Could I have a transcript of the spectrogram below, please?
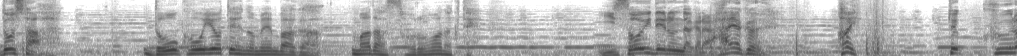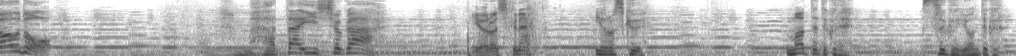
どうした？同行予定のメンバーがまだ揃わなくて。急いでるんだから早く。はい。ってクラウド？また一緒か。よろしくね。よろしく。待っててくれ。すぐ呼んでくる。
